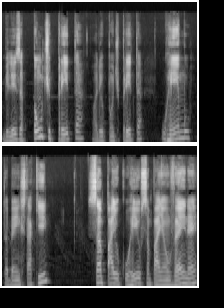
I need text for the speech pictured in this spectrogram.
beleza? Ponte Preta, olha o Ponte Preta. O Remo também está aqui. Sampaio Correio, Sampaião vem, né?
